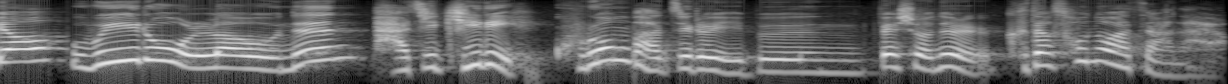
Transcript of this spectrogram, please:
뼈 위로 올라오는 바지 길이 그런 바지를 입은 패션을 그닥 선호하지 않아요.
